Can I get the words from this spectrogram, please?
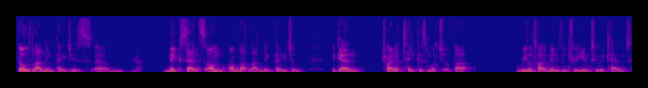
those landing pages um, Yeah. make sense on on that landing page, and again, trying to take as much of that real time inventory into account.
